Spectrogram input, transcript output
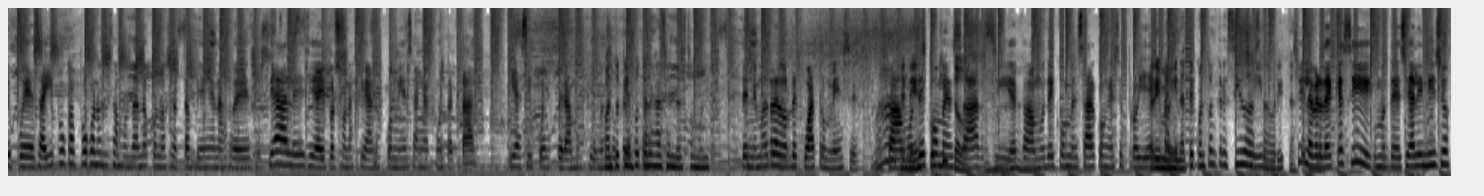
y pues ahí poco a poco nos estamos dando a conocer también en las redes sociales y hay personas que ya nos comienzan a contactar y así pues esperamos que nos ¿Cuánto tiempo tenés haciendo esto, Mónica? Tenemos alrededor de cuatro meses. Ah, acabamos de comenzar, sí, acabamos de comenzar con ese proyecto. Pero imagínate cuánto han crecido hasta ahorita. Sí, la verdad es que sí, como te decía al inicio,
